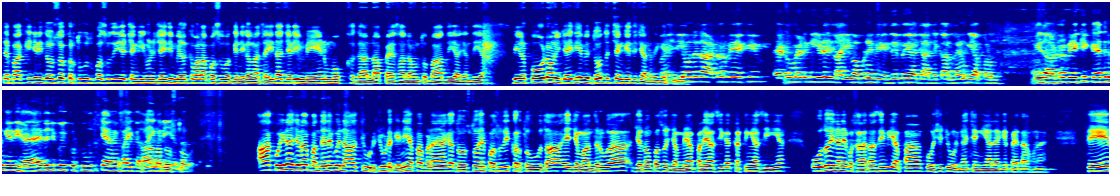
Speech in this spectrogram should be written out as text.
ਤੇ ਬਾਕੀ ਜਿਹੜੀ ਦੋਸਤੋ ਕਰਤੂਤ ਪਸ਼ੂ ਦੀ ਇਹ ਚੰਗੀ ਹੋਣੀ ਚਾਹੀਦੀ ਮਿਲਕ ਵਾਲਾ ਪਸ਼ੂ ਅੱਗੇ ਨਿਕਲਣਾ ਚਾਹੀਦਾ ਜਿਹੜੀ ਮੇਨ ਮੁੱਖ ਗੱਲ ਆ ਪੈਸਾ ਲਾਉਣ ਤੋਂ ਬਾਅਦ ਦੀ ਆ ਜਾਂਦੀ ਆ ਵੀ ਰਿਪੋਰਟ ਆਉਣੀ ਚਾਹੀਦੀ ਹੈ ਵੀ ਦੁੱਧ ਚੰਗੇ ਤੇ ਚੱਲ ਰਹੀ ਹੈ ਚੀਜ਼। ਉਹਨੇ ਦਾ ਆਰਡਰ ਵੇਖ ਕੇ ਆਟੋਮੈਟਿਕ ਜਿਹੜੇ ਲਾਈਵ ਆਪਣੇ ਵੇਖਦੇ ਪਏ ਆ ਜੱਜ ਕਰ ਲੈਣਗੇ ਆਪਾਂ ਨੂੰ। ਇਹਦਾ ਆਰਡਰ ਵੇਖ ਕੇ ਕਹਿ ਦੇਣਗੇ ਵੀ ਹੈ ਇਹਦੇ 'ਚ ਕੋਈ ਕਰਤੂਤ ਕਿ ਐਵੇਂ ਬਾਈ ਗੱਲਾਂ ਹੀ ਕਰੀ ਜਾਂਦਾ। ਆ ਕੋਈ ਨਾ ਜਿਹੜਾ ਬੰਦੇ ਨੇ ਕੋਈ ਨਾਲ ਝੂਠ ਝੂਠ ਕੇ ਨਹੀਂ ਆਪਾਂ ਬਣਾਇਆਗਾ ਦੋਸਤੋ ਇਹ ਪਸ਼ੂ ਦੀ ਕਰਤੂਤ ਆ ਇਹ ਜਮਾਂਦਰੂ ਆ ਜਦੋਂ ਪਸ਼ੂ ਜੰਮਿਆ ਪਲਿਆ ਸੀਗਾ ਕੱਟੀਆਂ ਸੀਗੀਆਂ ਉਦੋਂ ਇਹਨਾਂ ਨੇ ਵਿਖਾਤਾ ਸੀ ਵੀ ਆਪਾਂ ਕੁਛ ਝੋਲੀਆਂ ਚੰਗੀਆਂ ਲੈ ਕੇ ਪੈਦਾ ਹੋਣਾ। ਤੇ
